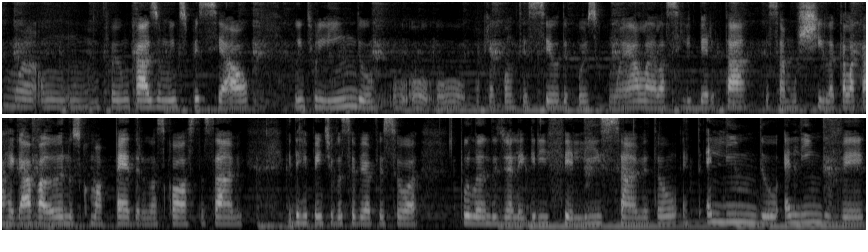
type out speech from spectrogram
Uma, um, foi um caso muito especial, muito lindo o, o, o que aconteceu depois com ela, ela se libertar dessa mochila que ela carregava há anos com uma pedra nas costas, sabe? E de repente você vê a pessoa pulando de alegria e feliz, sabe? Então é, é lindo, é lindo ver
